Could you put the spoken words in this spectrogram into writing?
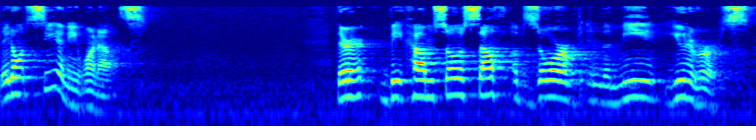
they don't see anyone else. They become so self absorbed in the me universe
